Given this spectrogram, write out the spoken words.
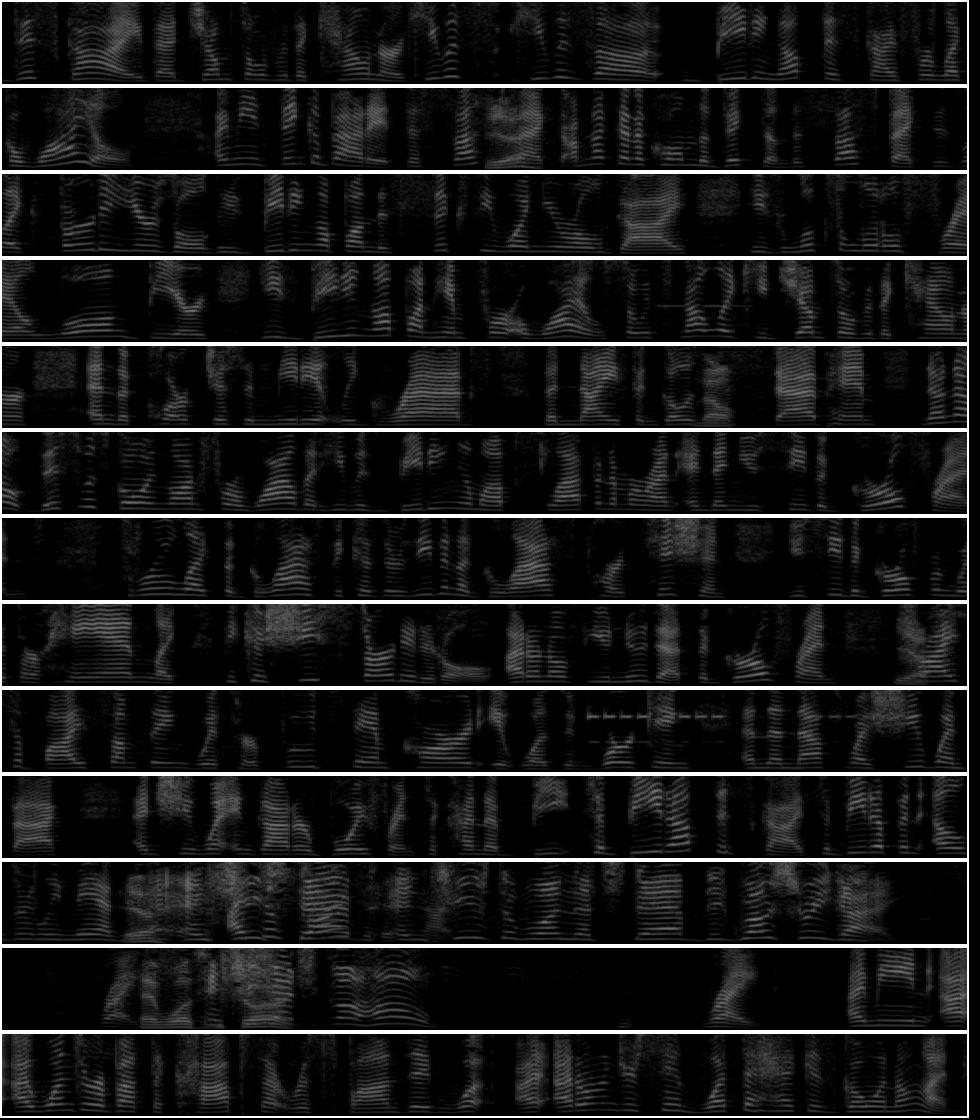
this guy that jumped over the counter, he was he was uh, beating up this guy for like a while. I mean, think about it. The suspect, I'm not going to call him the victim. The suspect is like 30 years old. He's beating up on this 61 year old guy. He looks a little frail, long beard. He's beating up on him for a while. So it's not like he jumped over the counter and the clerk just immediately grabs the knife and goes No. to stab him. No, no. This was going on for a while that he was beating him up, slapping him around. And then you see the girlfriend through like the glass because there's even a glass partition. You see the girlfriend with her hand, like, because she started it all. I don't know if you knew that. The girlfriend Yes. tried to buy something with her food stamp card. It wasn't working. And then that's why she went back and she went and got her boyfriend to kind of beat, to beat up this guy, to beat up an elderly man. This- Yeah. And she feel sorry for stabbed, this and guy. she's the one that stabbed the grocery guy, right. and wasn't and she got charged. to go home. Right. I mean, I, I wonder about the cops that responded. What I, I don't understand what the heck is going on.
